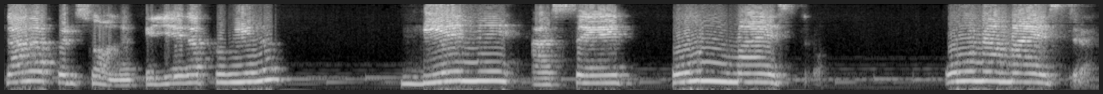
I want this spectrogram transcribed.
cada persona que llega a tu vida, viene a ser un maestro. una maestra.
